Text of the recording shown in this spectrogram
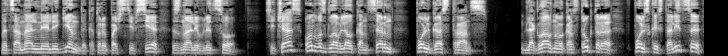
национальная легенда, которую почти все знали в лицо. Сейчас он возглавлял концерн «Польгастранс». Для главного конструктора в польской столице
